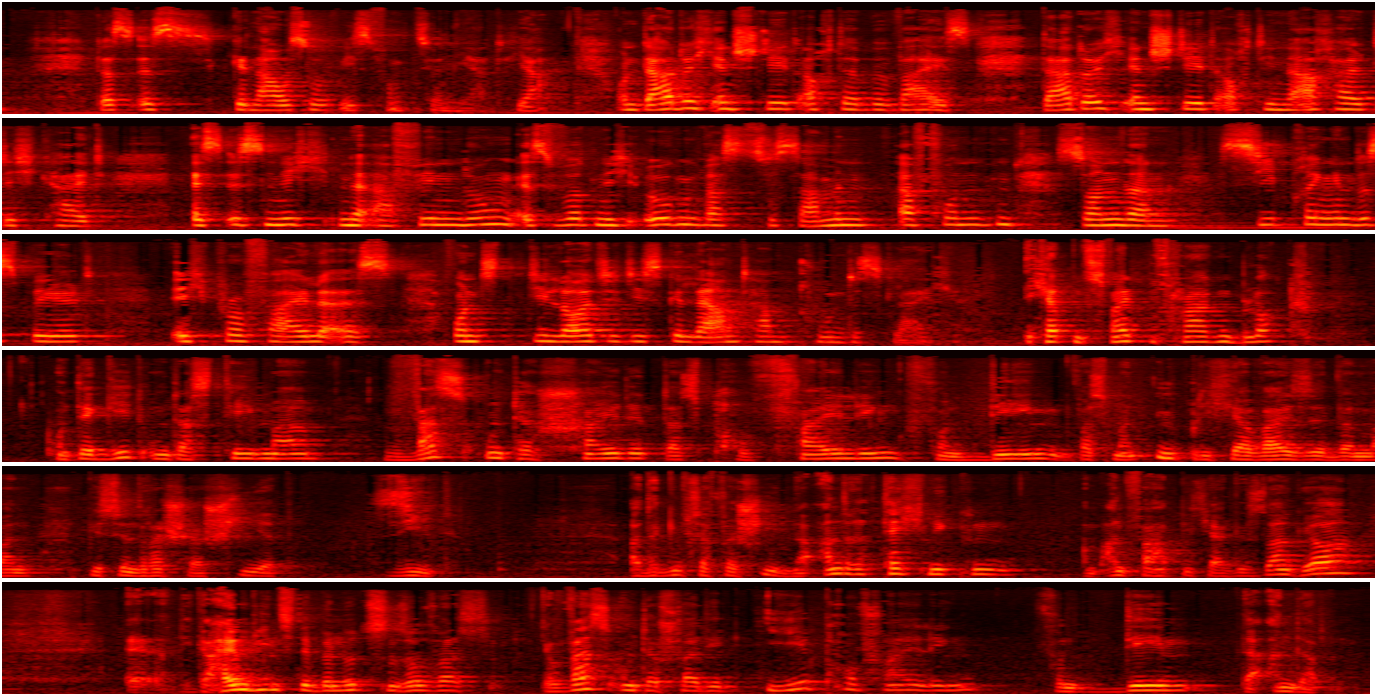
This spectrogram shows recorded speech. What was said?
Das ist genauso, wie es funktioniert, ja. Und dadurch entsteht auch der Beweis, dadurch entsteht auch die Nachhaltigkeit. Es ist nicht eine Erfindung, es wird nicht irgendwas zusammen erfunden, sondern Sie bringen das Bild, ich profile es und die Leute, die es gelernt haben, tun das Gleiche. Ich habe einen zweiten Fragenblock und der geht um das Thema, was unterscheidet das Profiling von dem, was man üblicherweise, wenn man ein bisschen recherchiert, sieht. Also da gibt es ja verschiedene andere Techniken. Am Anfang habe ich ja gesagt, ja, äh, die Geheimdienste benutzen sowas. Was unterscheidet Ihr Profiling von dem der anderen?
